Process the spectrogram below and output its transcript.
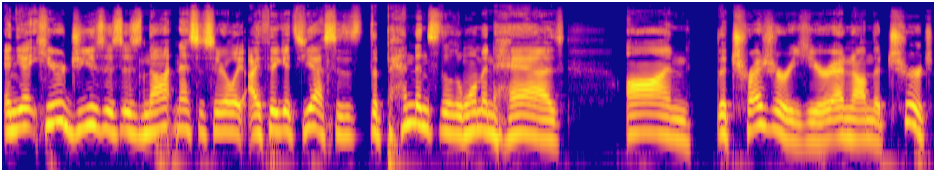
And yet here Jesus is not necessarily, I think it's yes, it's dependence that the woman has on the treasury here and on the church,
